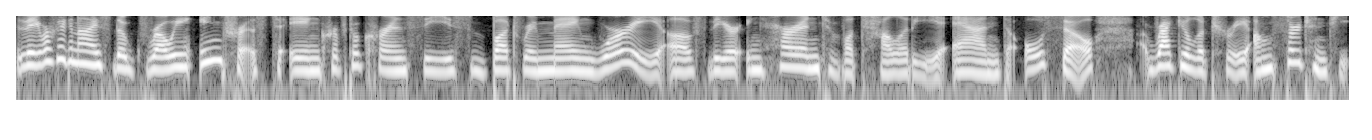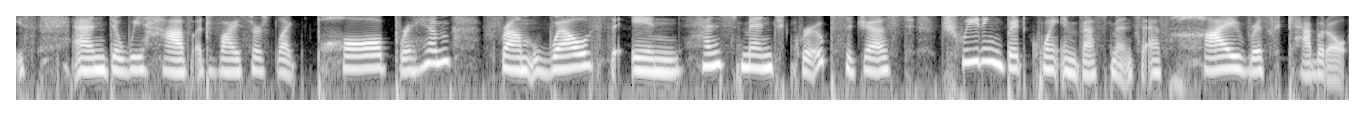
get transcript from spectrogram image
They recognize the growing interest in cryptocurrencies, but remain worried of their inherent volatility and also regulatory uncertainties. And we have advisors like Paul Braham from Wealth Enhancement Group suggest treating Bitcoin investments as high risk capital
